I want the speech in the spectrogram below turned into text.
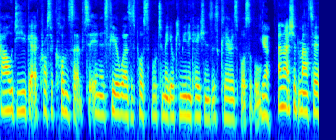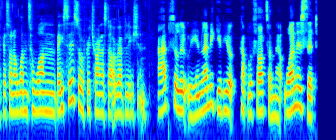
how do you get across a concept in as few words as possible to make your communications as clear as possible? Yeah. And that shouldn't matter if it's on a one to one basis or if we're trying to start a revolution. Absolutely. And let me give you a couple of thoughts on that. One is that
